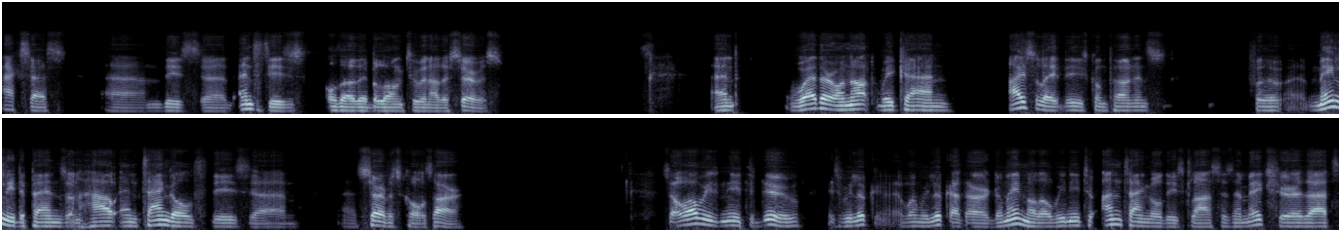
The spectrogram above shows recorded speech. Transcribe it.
access um, these uh, entities, although they belong to another service. And whether or not we can isolate these components for the, uh, mainly depends on how entangled these um, uh, service calls are. So all we need to do is we look uh, when we look at our domain model, we need to untangle these classes and make sure that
